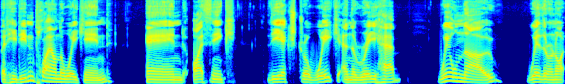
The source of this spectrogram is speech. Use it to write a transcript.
but he didn't play on the weekend. And I think the extra week and the rehab will know whether or not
